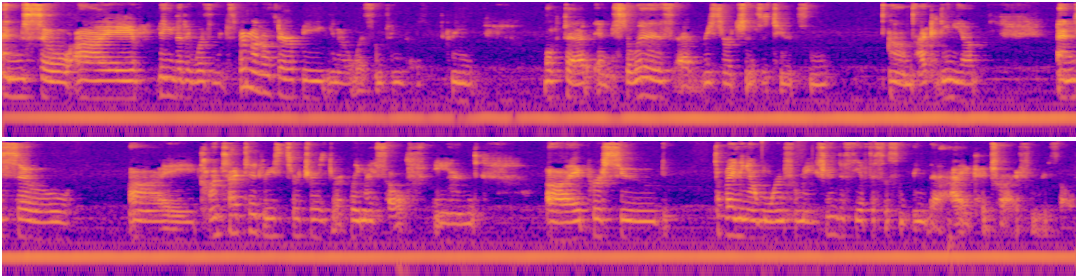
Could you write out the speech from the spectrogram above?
And so I think that it was an experimental therapy, you know, it was something that was being looked at and still is at research institutes and um, academia. And so I contacted researchers directly myself and I pursued finding out more information to see if this is something that I could try for myself,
